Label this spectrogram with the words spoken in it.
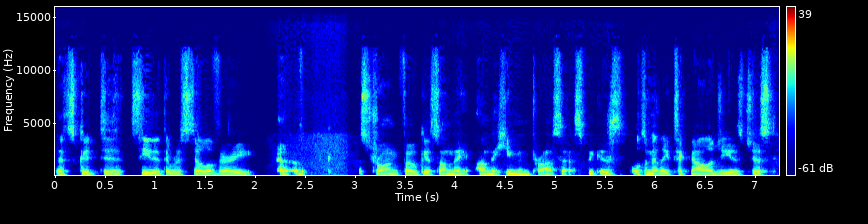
that's good to see that there was still a very uh, strong focus on the on the human process because ultimately technology is just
